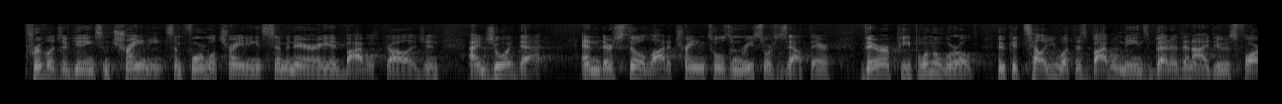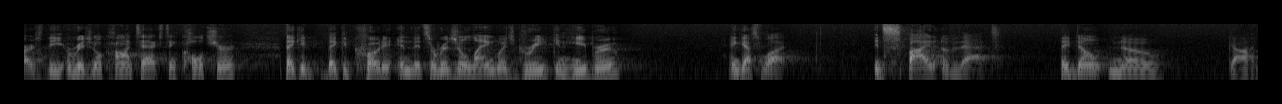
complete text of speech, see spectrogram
privilege of getting some training, some formal training in seminary and Bible college, and I enjoyed that. And there's still a lot of training tools and resources out there. There are people in the world who could tell you what this Bible means better than I do as far as the original context and culture. They could, they could quote it in its original language, Greek and Hebrew. And guess what? In spite of that, they don't know God.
